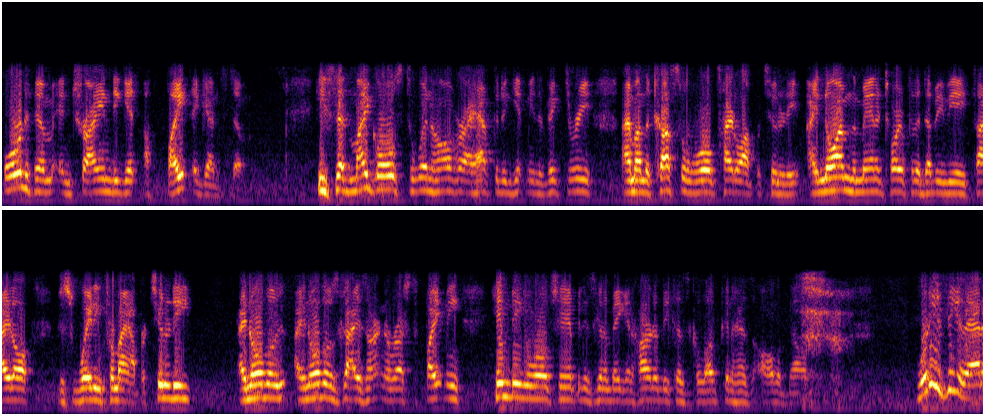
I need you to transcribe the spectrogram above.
toward him and trying to get a fight against him. He said, My goal is to win, however, I have to to get me the victory. I'm on the cusp of a world title opportunity. I know I'm the mandatory for the WBA title, just waiting for my opportunity. I know those I know those guys aren't in a rush to fight me. Him being a world champion is going to make it harder because Golovkin has all the belts. What do you think of that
